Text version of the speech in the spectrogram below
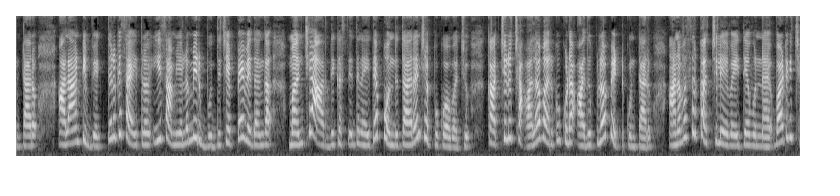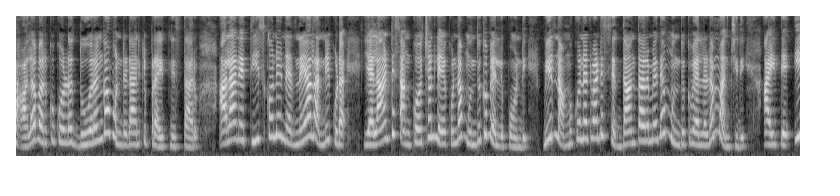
ఉంటారో అలాంటి వ్యక్తులకి సైతం ఈ సమయంలో మీరు బుద్ధి చెప్పే విధంగా మంచి ఆర్థిక స్థితిని అయితే పొందుతారని చెప్పుకోవచ్చు. ఖర్చులు చాలా వరకు కూడా అదుపులో పెట్టుకుంటారు. అనవసర ఖర్చులు ఏవైతే ఉన్నాయో వాటికి చాలా వరకు కూడా దూరంగా ఉండడానికి ప్రయత్నిస్తారు. అలానే తీసుకునే నిర్ణయాలన్నీ కూడా ఎలాంటి సంకోచం లేకుండా ముందుకు వెళ్ళిపోండి. మీరు నమ్ముకున్నటువంటి సిద్ధాంతాల మీదే ముందుకు వెళ్ళడం మంచిది. అయితే ఈ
